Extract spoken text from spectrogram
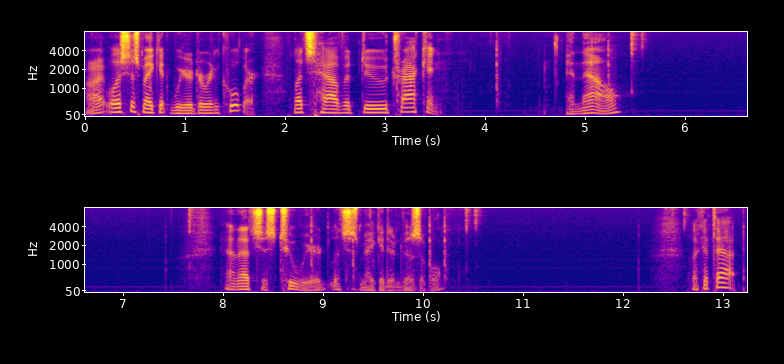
All right, well, let's just make it weirder and cooler. Let's have it do tracking. And now, and that's just too weird. Let's just make it invisible. Look at that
